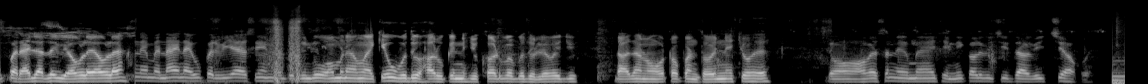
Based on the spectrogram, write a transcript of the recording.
ઉપર હાલ્યા જઈએ અવળે અવળે. અને મેં નાઈ નાઈ ઉપર વ્યા છીએ ને બધું જો હમણાં અમે કેવું બધું સારું કરી નાખ્યું ખડ બધું લેવાઈ ગયું. દાદાનો ઓટો પણ ધોઈ નાખ્યો છે. તો હવે છે ને મેં અહીંથી નીકળવી સીધા વીચ્યા આપણે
